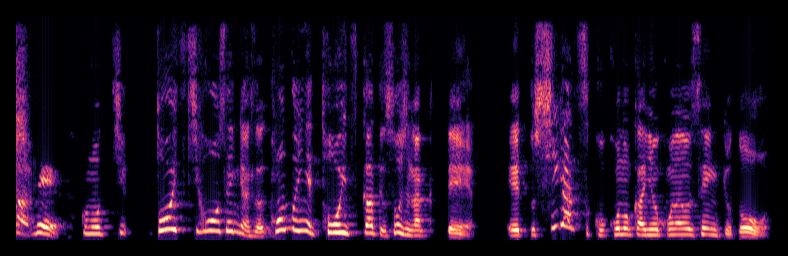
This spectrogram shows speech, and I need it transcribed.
まあ、で、このち統一地方選挙なんですけど、本当にね、統一かってそうじゃなくて、えっと、4月9日に行う選挙と、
